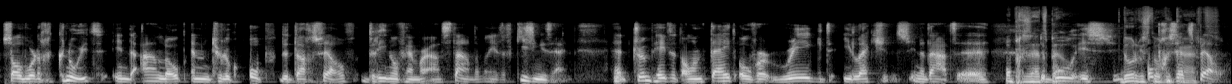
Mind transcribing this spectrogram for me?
zal worden geknoeid in de aanloop en natuurlijk op de dag zelf, 3 november aanstaande, wanneer de verkiezingen zijn. Trump heeft het al een tijd over rigged elections. Inderdaad, uh, opgezet de boel is opgezet kaart. spel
